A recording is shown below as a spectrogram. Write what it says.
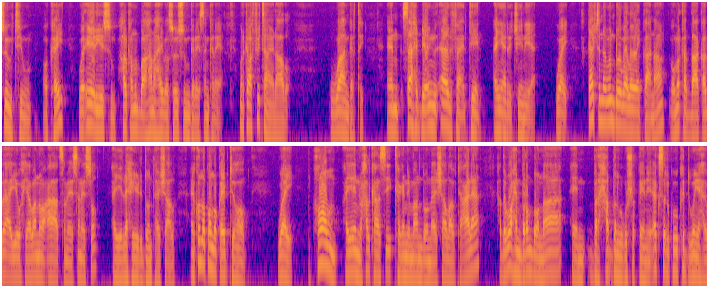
zoom tune okay? Waa area zoom. Halkan u baahanahay baa soo zoom garaysan karaya. Markaa fitaan idhaahdo waan gartay. Saaxib yaa inaad aada fahanteen ayaan rajeynayaa waay qaybtana window baa loo yaqaanaa oo markaad daaqada iyo waxyaaba nooca aad sameysanayso ayay la xiriiri doontaa insha allah. Ay ku noqono qeybtii home. Waay home ayaynu halkaasi kaga imaan doonaa insha allahu tacaala. Haddaba waxaan baran doonaa barxadan lagu shaqeynayo. Excelku ka duwan yahay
